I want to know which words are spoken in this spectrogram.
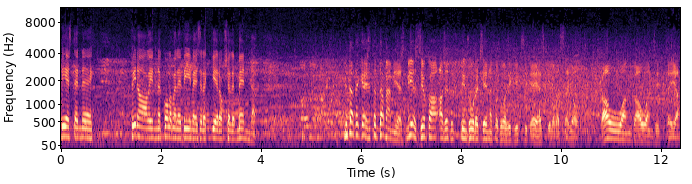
miesten eh, finaalin kolmelle viimeiselle kierrokselle mennä. Mitä tekee sitten tämä mies? Mies, joka asetettiin suureksi ennakkosuosikiksi keihäskilvassa jo kauan kauan sitten ja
